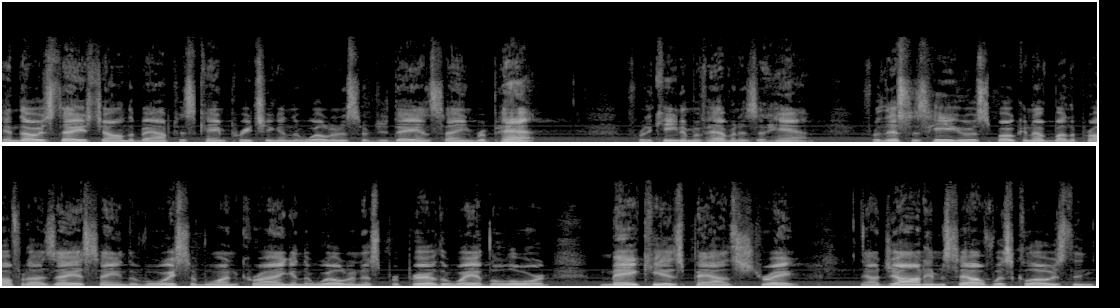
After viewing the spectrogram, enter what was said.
In those days, John the Baptist came preaching in the wilderness of Judea and saying, Repent, for the kingdom of heaven is at hand. For this is he who is spoken of by the prophet Isaiah, saying, The voice of one crying in the wilderness, Prepare the way of the Lord, make his path straight. Now John himself was clothed in,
